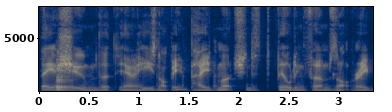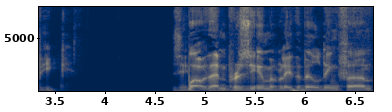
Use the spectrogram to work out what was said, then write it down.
they Hmm. assume that you know he's not being paid much and his building firm's not very big. Well, then presumably the building firm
